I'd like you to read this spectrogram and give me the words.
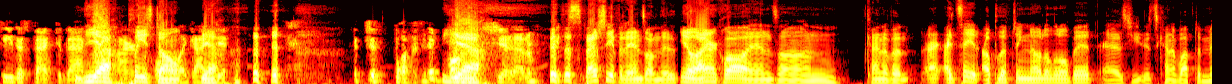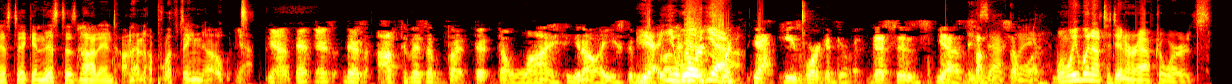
see this back to back. Yeah, please don't. Like I yeah. did. it just it yeah. the shit out of me. Especially if it ends on this. You know, Iron Claw ends on kind of an I'd say an uplifting note a little bit, as you, it's kind of optimistic, and this does not end on an uplifting note. Yeah, yeah. There, there's there's optimism, but the, the line, you know, I used to be. Yeah, you- well, yeah. yeah. He's working through it. This is yeah, something exactly. similar. When we went out to dinner afterwards,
